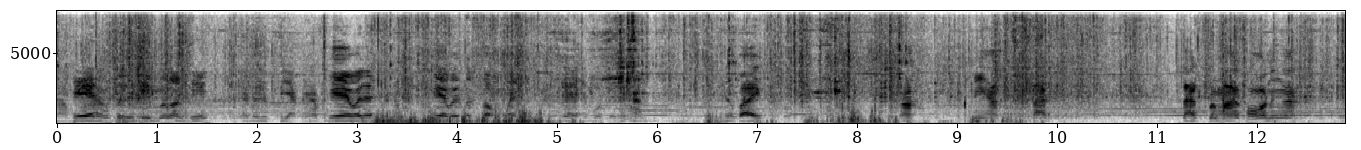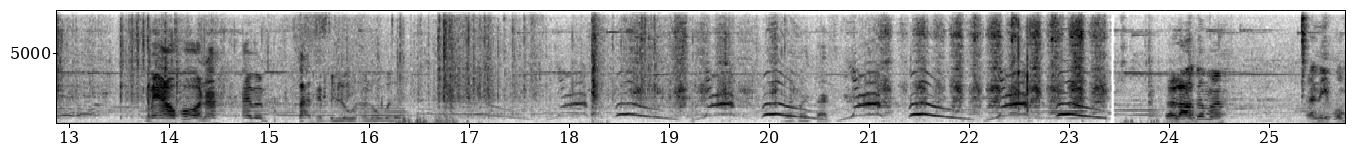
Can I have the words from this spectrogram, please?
นำแช่หนังสือพิมพ์ไว้ก่อนเพลงให้ไม่ได้เปียกนะครับแช่ไว้เลย แช่ไว้สักสองแผ่นแช่ให้หมดเลยนะครับเดี๋ยวไปอะนี่ฮะตัด ตัดประมาณข้อนึงฮะไม่เอาข้อนะ ให้มันตัดให้เป็นรูทะลุไปเลยแล้วค่อยตัด แล้วเราก็มา อันนี้ผม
